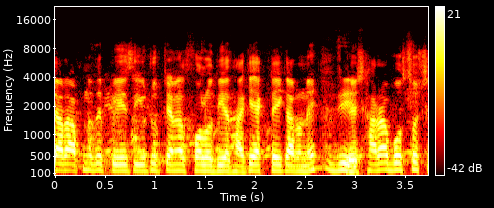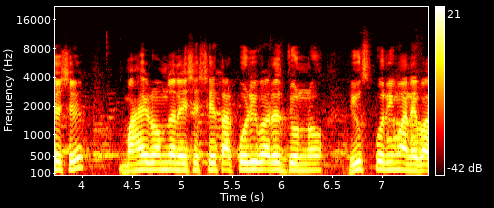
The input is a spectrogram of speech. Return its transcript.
যারা আপনাদের পেজ ইউটিউব চ্যানেল ফলো দিয়ে থাকে একটাই কারণে যে সারা বছর শেষে মাহের রমজান এসে সে তার পরিবারের জন্য হিউজ পরিমাণে বা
